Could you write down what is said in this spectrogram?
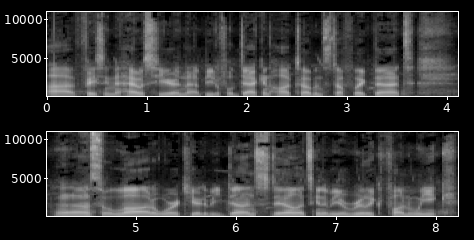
uh, facing the house here, and that beautiful deck and hot tub and stuff like that. So a lot of work here to be done still. It's going to be a really fun week.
